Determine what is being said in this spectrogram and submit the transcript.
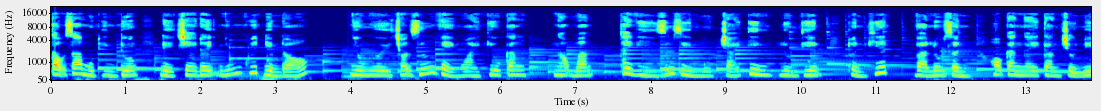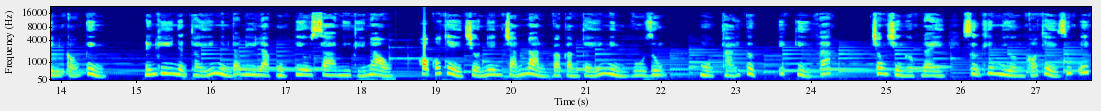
tạo ra một hình tượng để che đậy những khuyết điểm đó. Nhiều người chọn giữ vẻ ngoài kiêu căng, ngạo mạn, thay vì giữ gìn một trái tim lương thiện, thuần khiết và lâu dần, họ càng ngày càng trở nên cáu kỉnh. Đến khi nhận thấy mình đã đi lạc mục tiêu xa như thế nào họ có thể trở nên chán nản và cảm thấy mình vô dụng. Một thái cực, ích kỷ khác. Trong trường hợp này, sự khiêm nhường có thể giúp ích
